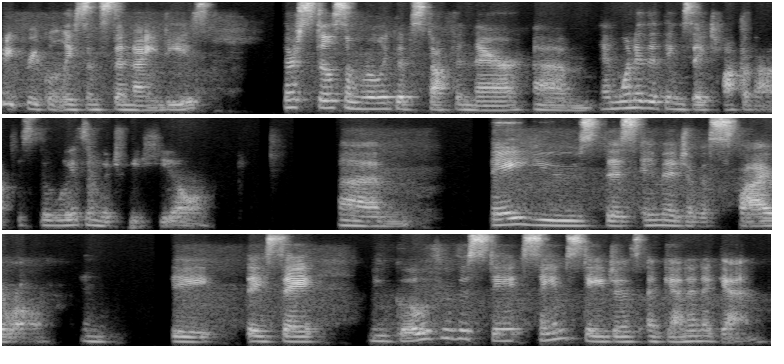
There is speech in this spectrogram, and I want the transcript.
pretty frequently since the 90s. There's still some really good stuff in there. Um, and one of the things they talk about is the ways in which we heal. They use this image of a spiral and they, they say, you go through the state, same stages again and again,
